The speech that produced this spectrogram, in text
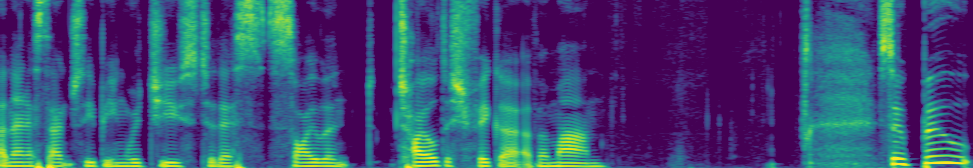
and then essentially being reduced to this silent, childish figure of a man. So Boo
